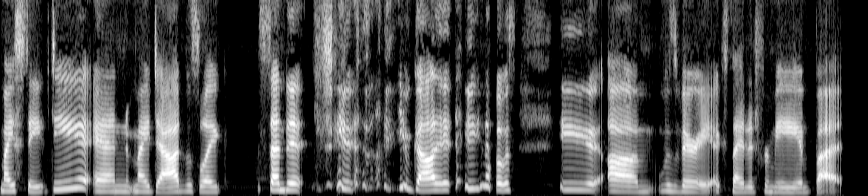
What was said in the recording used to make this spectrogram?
my safety. And my dad was like, send it. you got it. He knows. He um, was very excited for me. But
